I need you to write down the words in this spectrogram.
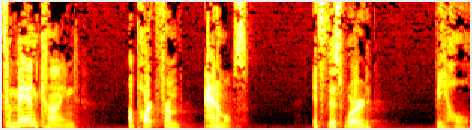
to mankind apart from animals. It's this word, behold.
